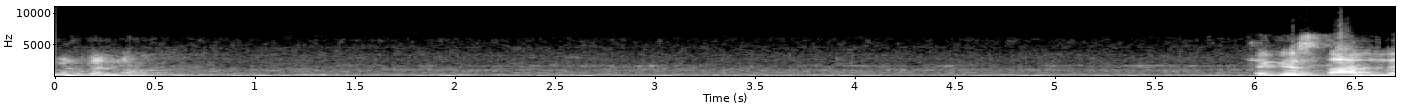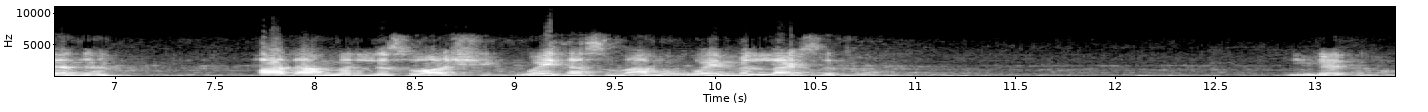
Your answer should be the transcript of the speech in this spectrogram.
ምንድን ነው? ትዕግስት አለን? ታዲያ መልሱ። እሺ ወይ ተስማሙ ወይ ምላሽ ስጡ። እንዴት ነው?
